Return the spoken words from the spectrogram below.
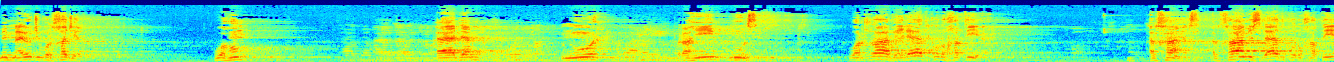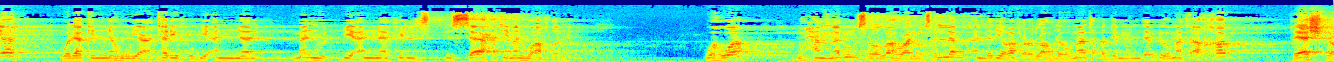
مما يوجب الخجل. وهم آدم نوح إبراهيم موسى. والرابع لا يذكر خطيئة. الخامس الخامس لا يذكر خطيئة ولكنه يعترف بأن من بأن في الساحة من هو أفضل منه وهو محمد صلى الله عليه وسلم الذي غفر الله له ما تقدم من ذنبه وما تأخر فيشفع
